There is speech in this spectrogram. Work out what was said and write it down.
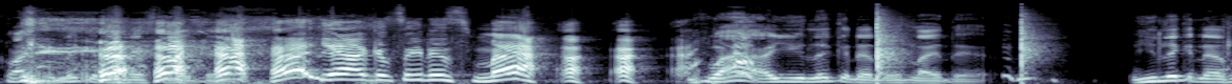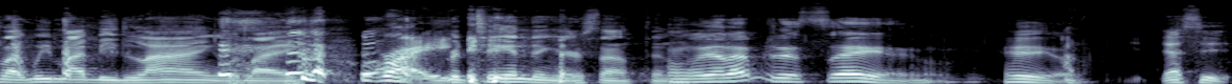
Why are you looking at us like that? yeah, I can see this smile. Why are you looking at us like that? You looking at us like we might be lying or like Right. pretending or something. well, I'm just saying. Hell, That's it.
